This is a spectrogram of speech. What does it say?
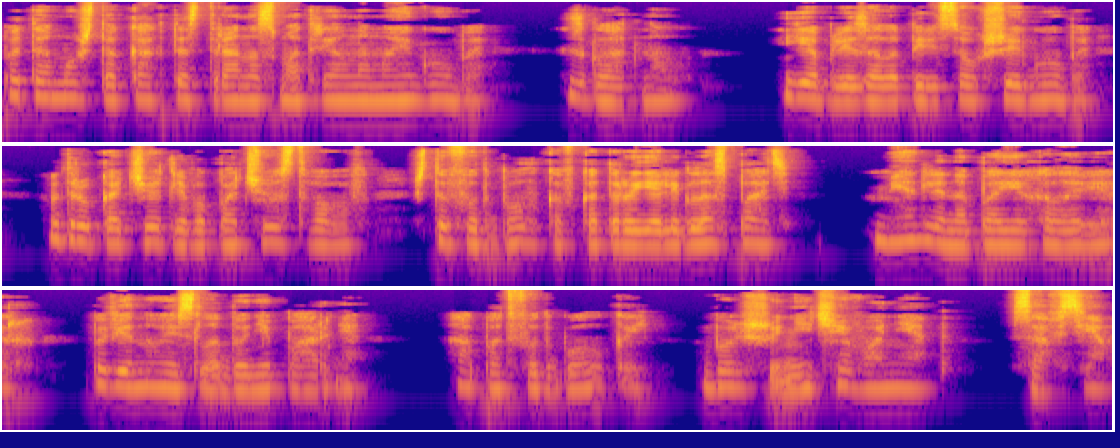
потому что как-то странно смотрел на мои губы. Сглотнул. Я облизала пересохшие губы, вдруг отчетливо почувствовав, что футболка, в которой я легла спать, медленно поехала вверх, повинуясь ладони парня, а под футболкой больше ничего нет. Совсем.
